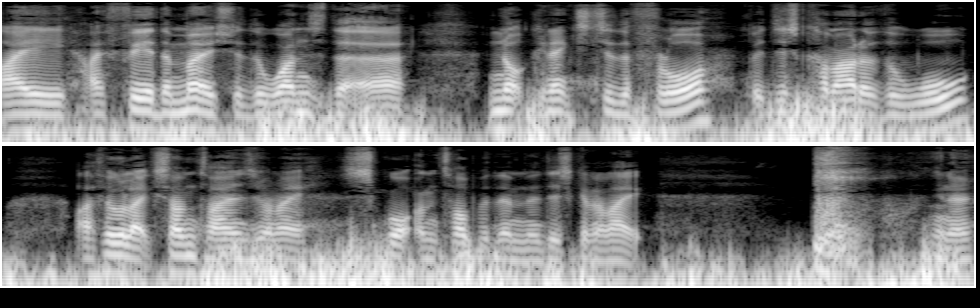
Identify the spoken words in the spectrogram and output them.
I, I fear the most are the ones that are not connected to the floor but just come out of the wall. I feel like sometimes when I squat on top of them, they're just gonna like, you know,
